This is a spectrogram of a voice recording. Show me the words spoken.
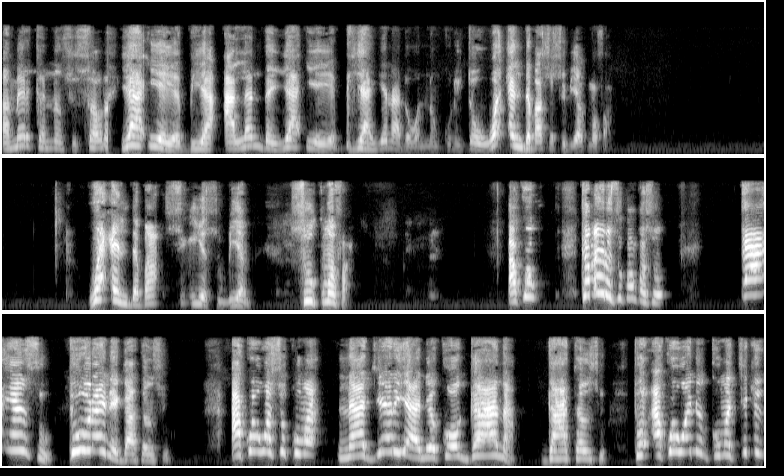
American nan su sauran ya iya ya biya. A London ya iya ya biya yana da wannan kuɗi. To waɗanda ba su su biya kuma fa? Waɗanda ba su iya su biyan su kuma fa? Akwai kamar yadda su kwankwaso ƴaƴansu turai ne gatansu akwai wasu kuma Najeriya ne ko Ghana gatansu to akwai wani kuma cikin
